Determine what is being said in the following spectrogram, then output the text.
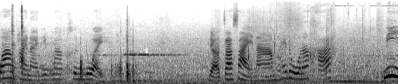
กว้างภายในที่มากขึ้นด้วย เดี๋ยวจะใส่น้ำให้ดูนะคะ นี่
